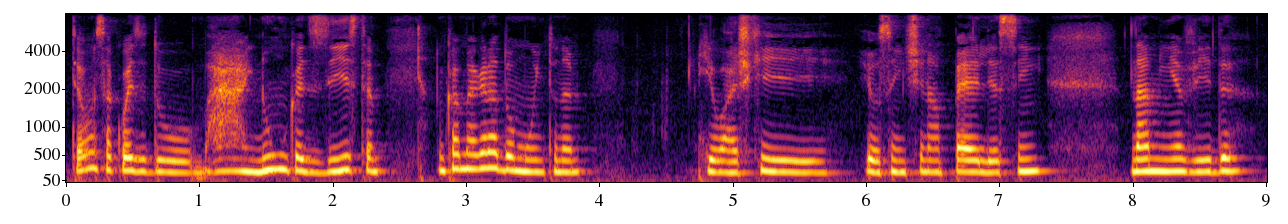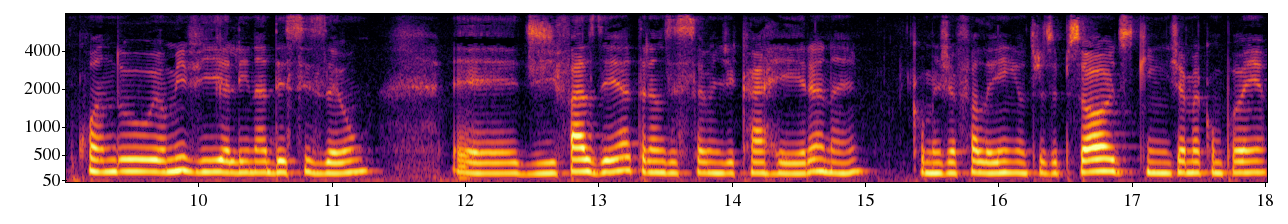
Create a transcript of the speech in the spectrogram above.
Então, essa coisa do ai, nunca desista, nunca me agradou muito, né? E eu acho que eu senti na pele, assim, na minha vida, quando eu me vi ali na decisão é, de fazer a transição de carreira, né? Como eu já falei em outros episódios, quem já me acompanha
